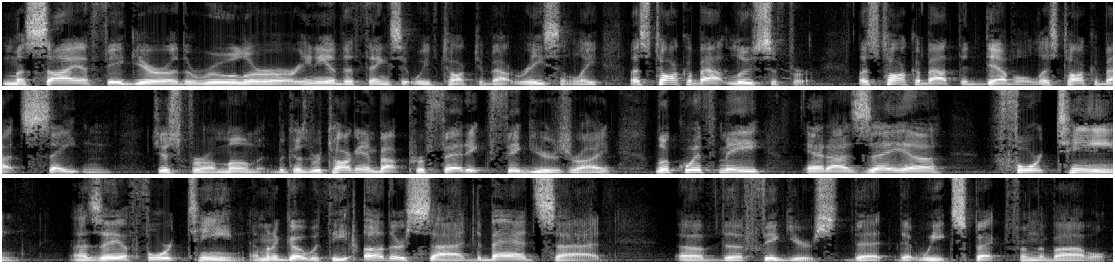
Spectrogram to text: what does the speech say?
Messiah figure or the ruler or any of the things that we've talked about recently. Let's talk about Lucifer. Let's talk about the devil. Let's talk about Satan just for a moment because we're talking about prophetic figures, right? Look with me at Isaiah 14. Isaiah 14. I'm going to go with the other side, the bad side of the figures that, that we expect from the Bible.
